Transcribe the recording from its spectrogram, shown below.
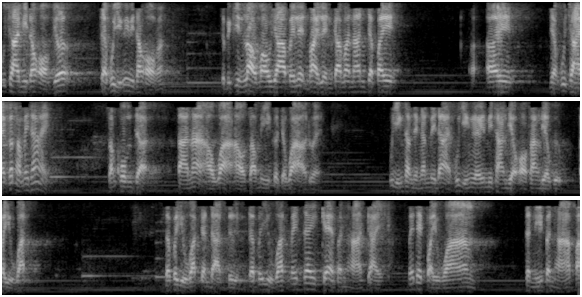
ผู้ชายมีทางออกเยอะ แต่ผู้หญิงไม่มีทางออกนะ จะไปกินเหล้าเมายาไปเล่นไพ่เล่นการพนันจะไปไออย่างผู้ชายก็ทำไม่ได้ สังคมจะตาหน้าเอาว่าเอาสามีก็จะว่าเอาด้วย ผู้หญิงทำอย่างนั้นไม่ได้ ผู้หญิงเลยมีทางเดียวออกทางเดียวคือไปอยู่วัดแล้วไปอยู่วัดกันดาดดื่นแต่ไปอยู่วัดไม่ได้แก้ปัญหาใจ ไม่ได้ปล่อยวางแต่หนีปัญหาไป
